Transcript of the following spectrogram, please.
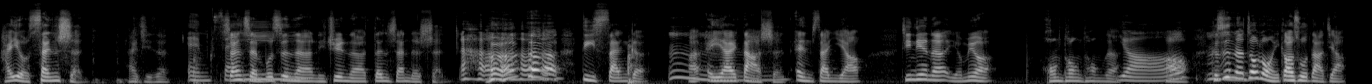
还有三神，哎，其实 M 三神不是呢，你去呢登山的神，第三个嗯啊 AI 大神 M 三幺，今天呢有没有红彤彤的？有哦，可是嗯呢，周董也告诉大家，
